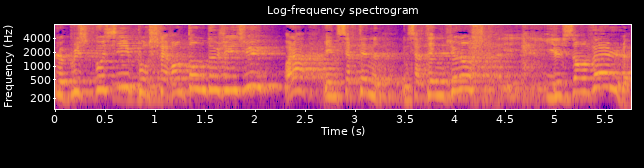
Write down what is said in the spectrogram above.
le plus possible pour se faire entendre de Jésus. Voilà, il y a une certaine, une certaine violence, ils en veulent.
